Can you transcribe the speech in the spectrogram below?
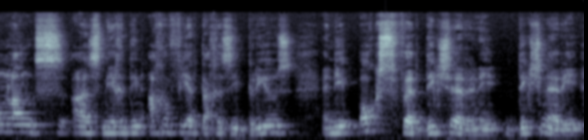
onlangs as 1948 is Hebreëus in die Oxford Dictionary Dictionary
